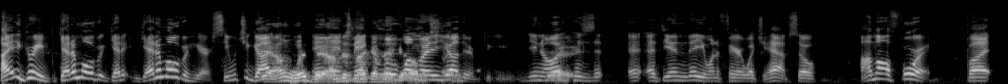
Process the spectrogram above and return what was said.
I agree. Get him over. Get it. Get him over here. See what you got. Yeah, I'm with it. and, I'm just make not a gonna move one way or the other. You know, Right. because at, at the end of the day, you want to figure out what you have. So I'm all for it. But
